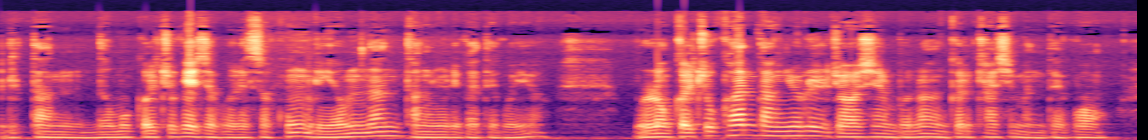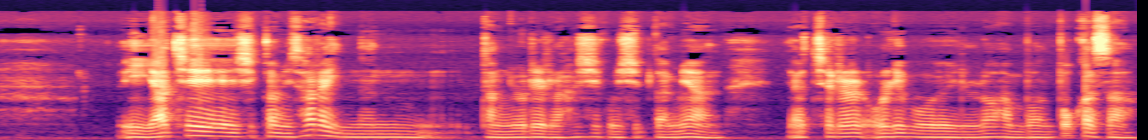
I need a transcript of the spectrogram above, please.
일단 너무 걸쭉해져 버려서 국물이 없는 닭 요리가 되고요. 물론 걸쭉한 닭 요리를 좋아하시는 분은 그렇게 하시면 되고 이 야채 식감이 살아있는 닭 요리를 하시고 싶다면 야채를 올리브오일로 한번 볶아서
